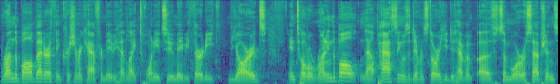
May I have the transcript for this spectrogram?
run the ball better. I think Christian McCaffrey maybe had like 22, maybe 30 yards in total running the ball. Now passing was a different story. He did have a, a, some more receptions,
